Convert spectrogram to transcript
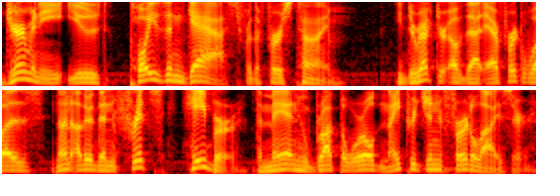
Germany used poison gas for the first time. The director of that effort was none other than Fritz Haber, the man who brought the world nitrogen fertilizer.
